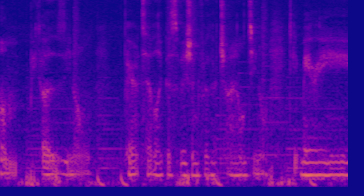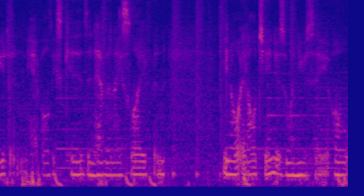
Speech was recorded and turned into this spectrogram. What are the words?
Um, because you know, parents have like this vision for their child, you know, to get married and have all these kids and have a nice life, and you know, it all changes when you say, "Oh,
